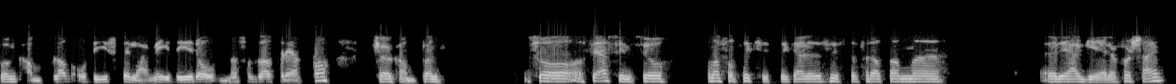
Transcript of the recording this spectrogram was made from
på en kampplan og de spillerne i de rollene som du har trent på før kampen. Så, så jeg syns jo han har fått litt kritikk her i det siste for at han uh, reagerer for seint.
